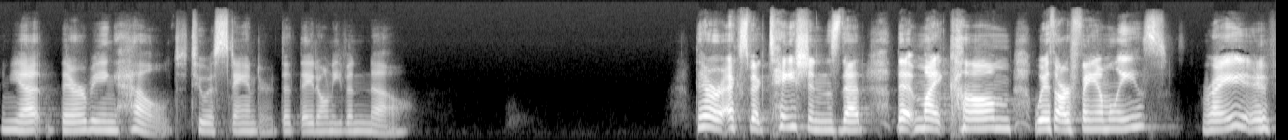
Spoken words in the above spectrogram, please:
And yet they're being held to a standard that they don't even know. There are expectations that, that might come with our families, right? If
